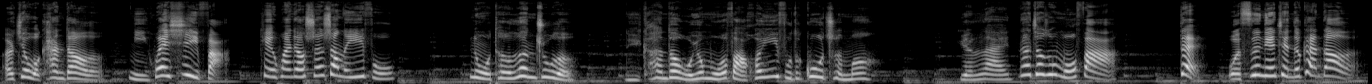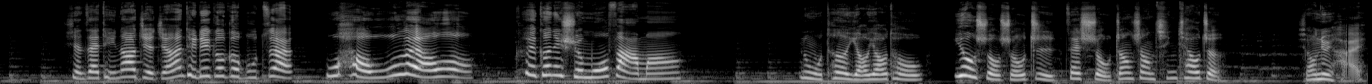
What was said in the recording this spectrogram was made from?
而且我看到了，你会戏法，可以换掉身上的衣服。”诺特愣住了。你看到我用魔法换衣服的过程吗？原来那叫做魔法。对，我四年前就看到了。现在缇娜姐姐和提利哥哥不在，我好无聊哦。可以跟你学魔法吗？诺特摇摇头，右手手指在手杖上轻敲着。小女孩，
